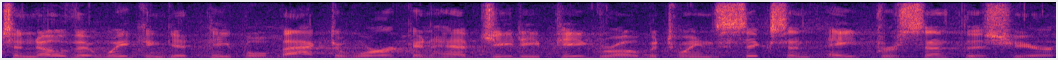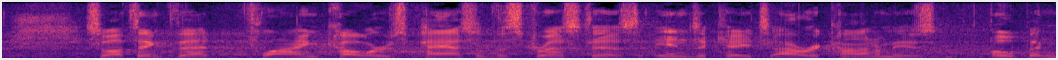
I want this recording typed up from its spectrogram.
to know that we can get people back to work and have GDP grow between 6 and 8 percent this year. So I think that flying colors pass of the stress test indicates our economy is open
